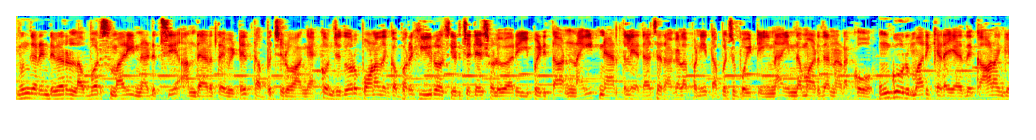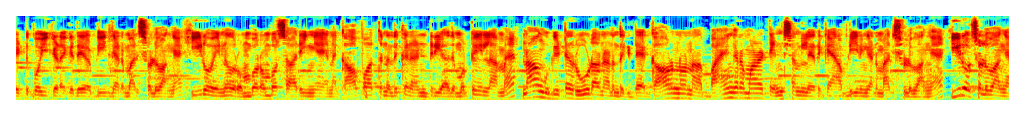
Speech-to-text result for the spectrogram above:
இவங்க ரெண்டு பேரும் லவ்வர்ஸ் மாதிரி நடிச்சு அந்த இடத்த விட்டு தப்பிச்சிருவாங்க. கொஞ்ச தூரம் போனதுக்கு அப்புறம் ஹீரோ சிரிச்சுட்டே சொல்லுவாரு இப்படித்தான் நைட் நேரத்துல ஏதாச்சும் ரகல பண்ணி தப்பிச்சு போயிட்டீங்கன்னா இந்த மாதிரி தான் நடக்கும். உங்க ஊர் மாதிரி கிடையாது. காலம் கெட்டு போய் கிடக்குது அப்படிங்கிற மாதிரி சொல்லுவாங்க. ஹீரோயினும் ரொம்ப ரொம்ப சாரிங்க என்னை காப்பாத்தினதுக்கு நன்றி. அது மட்டும் இல்லாம நான் உங்ககிட்ட ரூடா நடந்துகிட்டேன். காரணம் நான் பயங்கரமான டென்ஷன்ல இருக்கேன் அப்படிங்கிற மாதிரி சொல்லுவாங்க. ஹீரோ சொல்லுவாங்க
